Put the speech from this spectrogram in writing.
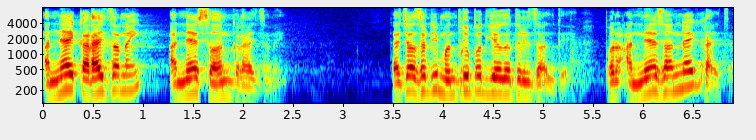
अन्याय करायचा नाही अन्याय सहन करायचा नाही. त्याच्यासाठी मंत्रिपद गेलं तरी चालते पण अन्याय सहन नाही करायचा.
